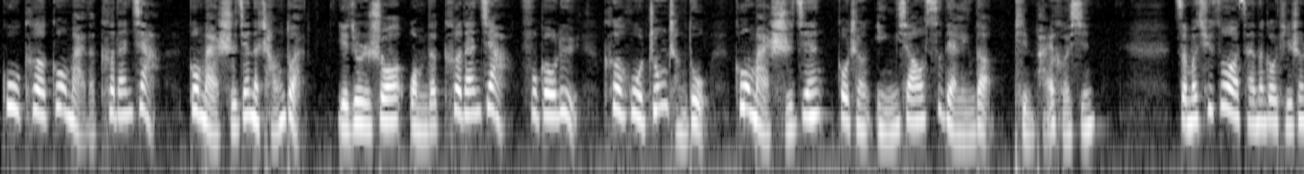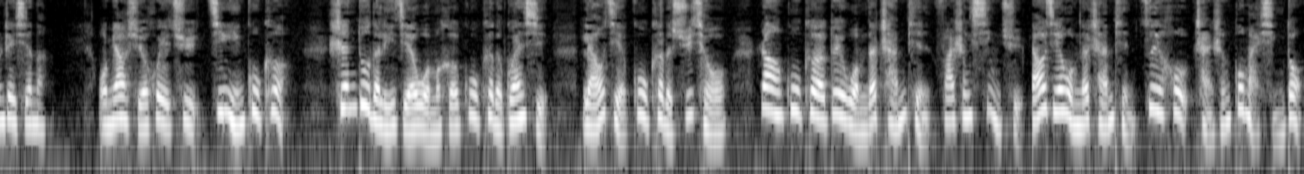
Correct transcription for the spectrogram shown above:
顾客购买的客单价、购买时间的长短。也就是说，我们的客单价、复购率、客户忠诚度、购买时间构成营销四点零的品牌核心。怎么去做才能够提升这些呢？我们要学会去经营顾客，深度的理解我们和顾客的关系，了解顾客的需求，让顾客对我们的产品发生兴趣，了解我们的产品，最后产生购买行动。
